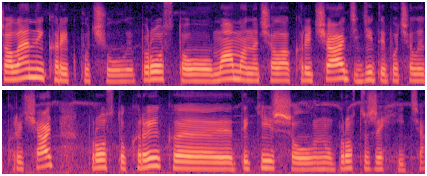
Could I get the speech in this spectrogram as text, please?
Шалений крик почули. Просто мама почала кричати, діти почали кричати. Просто крик е, такий, що ну просто жахіття.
